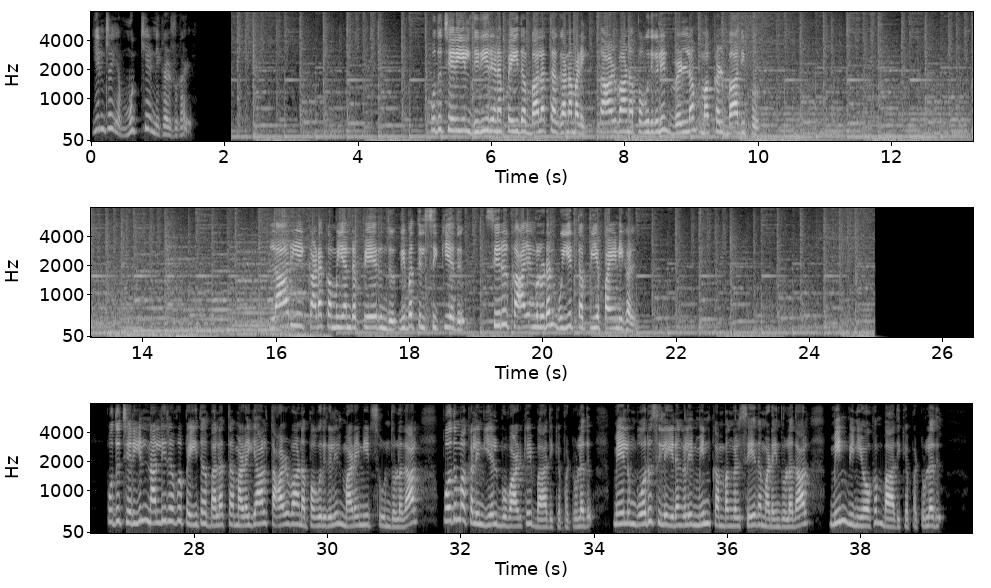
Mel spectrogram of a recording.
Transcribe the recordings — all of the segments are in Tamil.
இன்றைய முக்கிய நிகழ்வுகள். புதுச்சேரியில் திடீரென பெய்த பலத்த கனமழை. தாழ்வான பகுதிகளில் வெள்ளம் மக்கள் பாதிப்பு. லாரியை கடக்க முயன்ற பேருந்து விபத்தில் சிக்கியது. சிறு காயங்களுடன் உயிர் தப்பிய பயணிகள். புதுச்சேரியில் நள்ளிரவு பெய்த பலத்த மழையால் தாழ்வான பகுதிகளில் மழைநீர் சூழ்ந்துள்ளதால் பொதுமக்களின் இயல்பு வாழ்க்கை பாதிக்கப்பட்டுள்ளது. மேலும் ஒரு சில இடங்களில் மின் கம்பங்கள் சேதமடைந்துள்ளதால் மின் விநியோகம் பாதிக்கப்பட்டுள்ளது.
